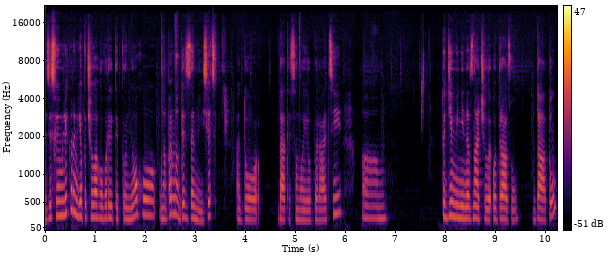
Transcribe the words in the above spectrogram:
Зі своїм лікарем я почала говорити про нього напевно десь за місяць до дати самої операції. Тоді мені назначили одразу дату,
